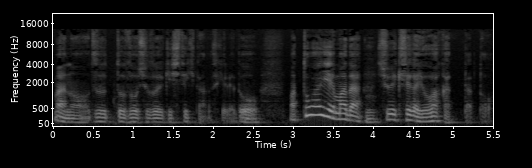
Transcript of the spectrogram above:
まあ、あのずっと増収増益してきたんですけれど、まあ、とはいえまだ収益性が弱かったと、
